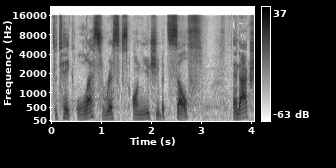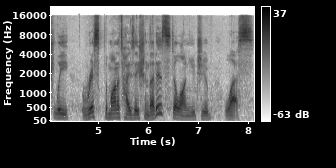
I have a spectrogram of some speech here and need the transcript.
to take less risks on YouTube itself and actually risk the monetization that is still on YouTube less.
